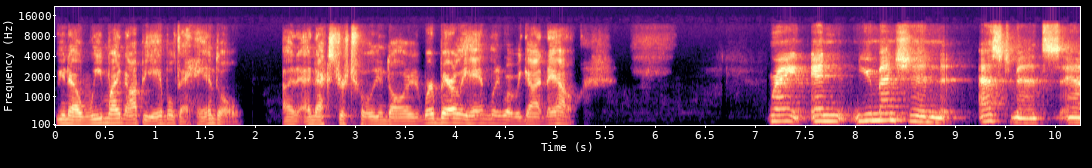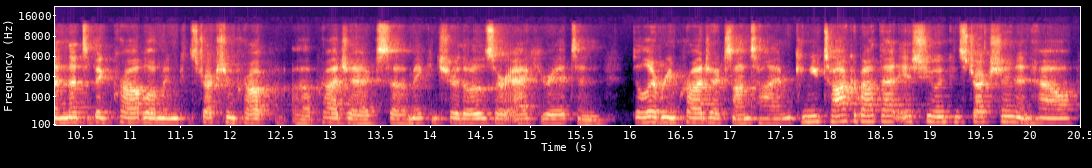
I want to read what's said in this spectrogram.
you know, we might not be able to handle an, an extra trillion dollars. We're barely handling what we got now. Right. And you mentioned estimates, and that's a big problem in construction pro- uh, projects, uh, making sure those are accurate and delivering projects on time. Can you talk about that issue in construction and how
